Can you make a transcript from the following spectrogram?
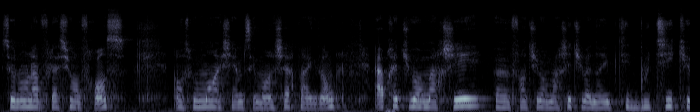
selon l'inflation en France. En ce moment, H&M c'est moins cher par exemple. Après, tu vas au marché. Euh, enfin, tu vas au marché, tu vas dans les petites boutiques.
